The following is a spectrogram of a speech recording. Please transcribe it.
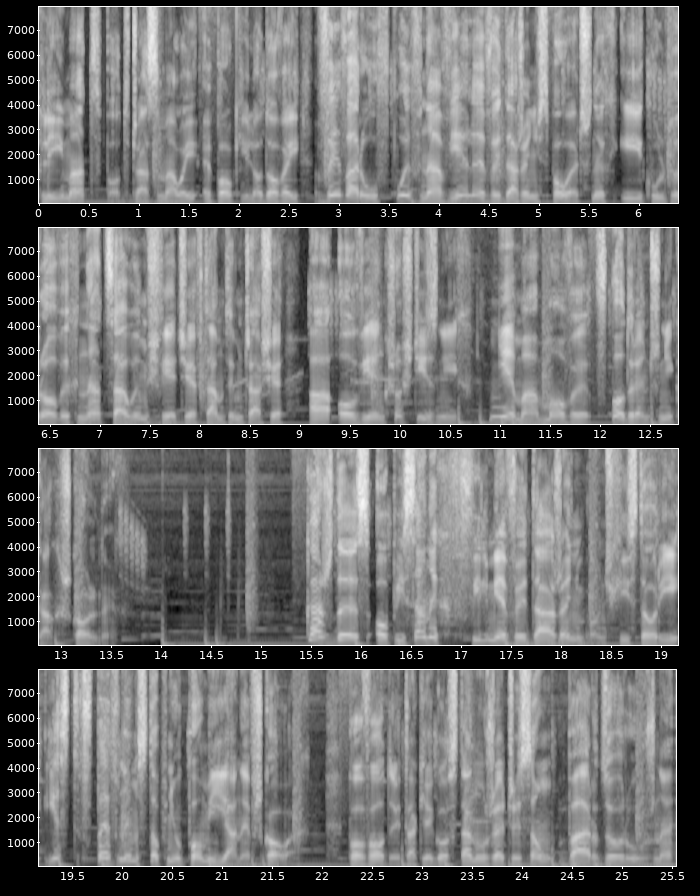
Klimat podczas małej epoki lodowej wywarł wpływ na wiele wydarzeń społecznych i kulturowych na całym świecie w tamtym czasie, a o większości z nich nie ma mowy w podręcznikach szkolnych. Każde z opisanych w filmie wydarzeń bądź historii jest w pewnym stopniu pomijane w szkołach. Powody takiego stanu rzeczy są bardzo różne,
